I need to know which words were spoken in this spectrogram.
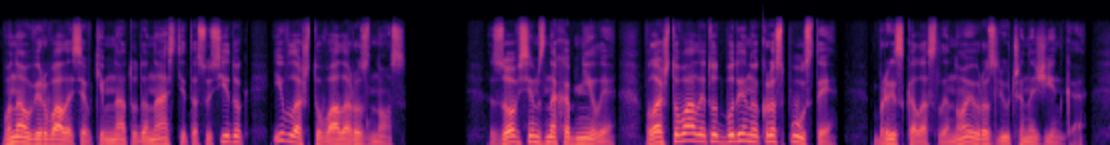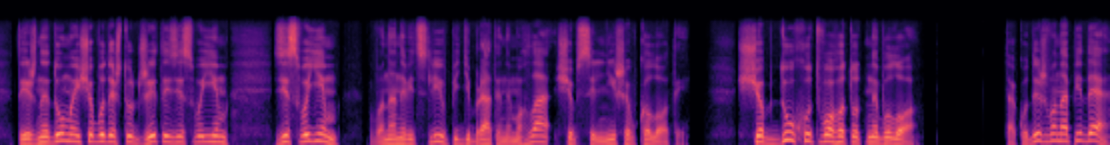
вона увірвалася в кімнату до Насті та сусідок і влаштувала рознос. Зовсім знахабніли, влаштували тут будинок розпусти, бризкала слиною розлючена жінка. Ти ж не думай, що будеш тут жити зі своїм, зі своїм. Вона навіть слів підібрати не могла, щоб сильніше вколоти. Щоб духу твого тут не було. Та куди ж вона піде?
